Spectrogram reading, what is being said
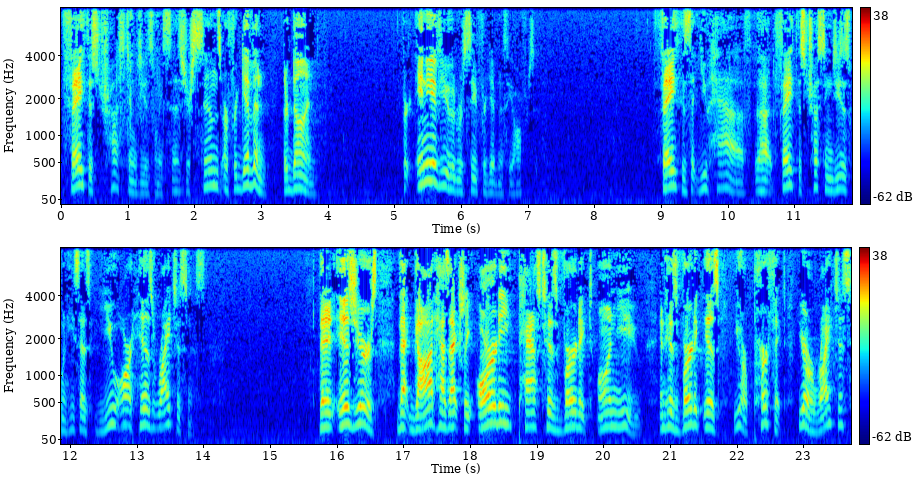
Faith is trusting Jesus when he says, Your sins are forgiven, they're done. For any of you who receive forgiveness, he offers it. Faith is that you have, uh, faith is trusting Jesus when he says, You are his righteousness that it is yours, that God has actually already passed his verdict on you. And his verdict is, you are perfect, you're righteous,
